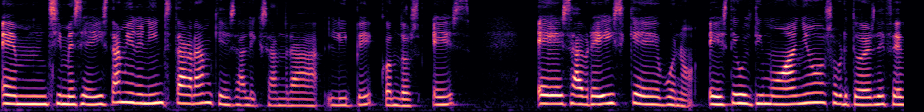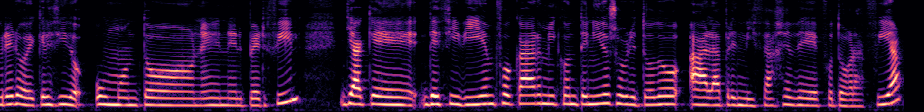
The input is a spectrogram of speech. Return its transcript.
Em, si me seguís también en Instagram, que es Alexandra Lipe con dos es, eh, sabréis que, bueno, este último año, sobre todo desde febrero, he crecido un montón en el perfil, ya que decidí enfocar mi contenido sobre todo al aprendizaje de fotografía,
